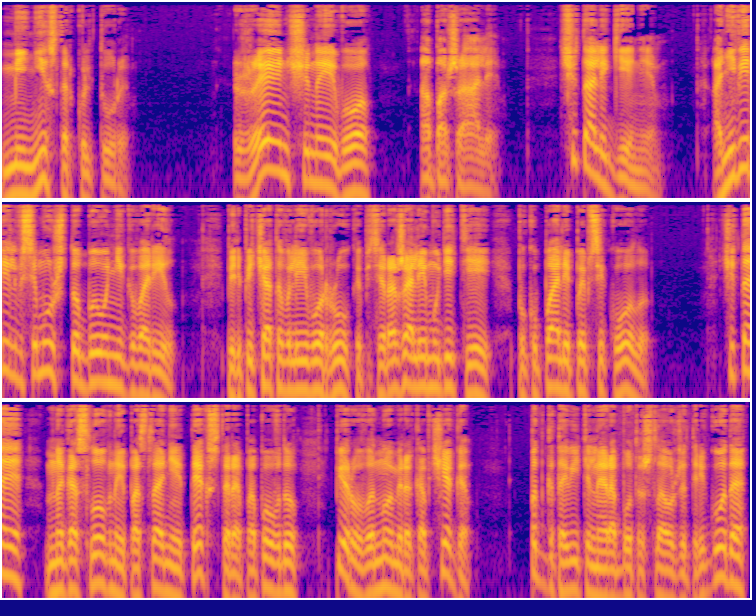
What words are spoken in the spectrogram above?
министр культуры. Женщины его обожали, считали гением. Они верили всему, что бы он ни говорил, перепечатывали его рукописи, рожали ему детей, покупали пепси-колу. Читая многословные послания Текстера по поводу первого номера «Ковчега», подготовительная работа шла уже три года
